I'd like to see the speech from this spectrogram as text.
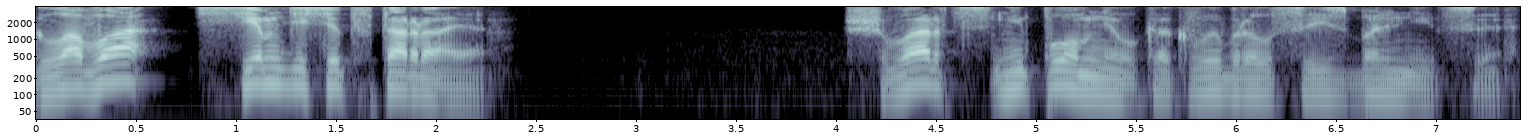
Глава 72 Шварц не помнил, как выбрался из больницы.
